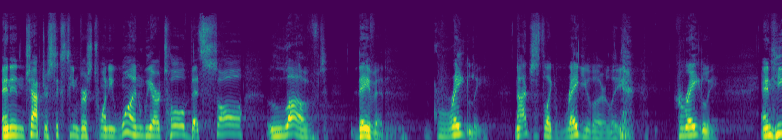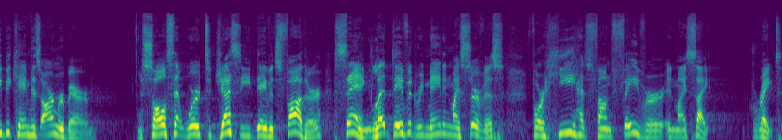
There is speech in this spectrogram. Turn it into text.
And in chapter 16, verse 21, we are told that Saul loved David greatly, not just like regularly, greatly. And he became his armor bearer. Saul sent word to Jesse, David's father, saying, Let David remain in my service for he has found favor in my sight. Great.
